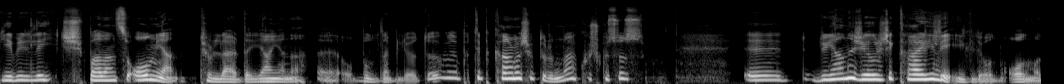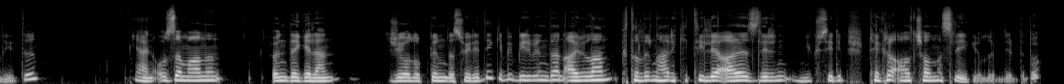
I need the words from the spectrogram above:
birbiriyle hiç bağlantısı olmayan türlerde yan yana e, bulunabiliyordu. Ve bu tip karmaşık durumlar kuşkusuz e, dünyanın jeolojik tarihiyle ilgili ol, olmalıydı. Yani o zamanın önde gelen jeologların da söylediği gibi birbirinden ayrılan kıtaların hareketiyle arazilerin yükselip tekrar alçalmasıyla ilgili olabilirdi bu.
